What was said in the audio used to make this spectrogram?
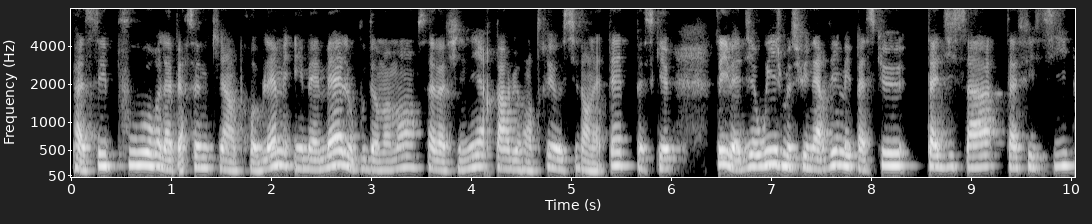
passer pour la personne qui a un problème et même elle au bout d'un moment ça va finir par lui rentrer aussi dans la tête parce que tu sais il va dire oui je me suis énervé mais parce que t'as dit ça t'as fait ci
